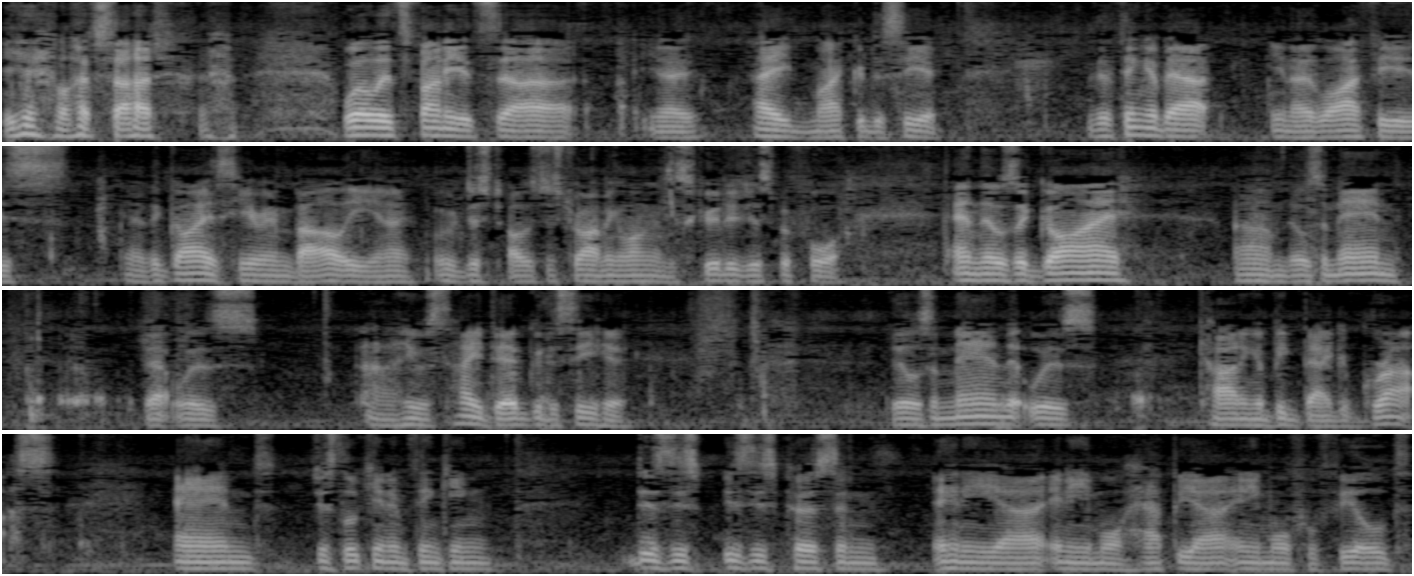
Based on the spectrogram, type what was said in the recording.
Yeah, life's hard. well, it's funny. It's uh, you know, hey, Mike, good to see you. The thing about you know life is, you know, the guys here in Bali. You know, we were just I was just driving along on the scooter just before, and there was a guy, um, there was a man that was, uh, he was, hey, Deb, good to see you here. There was a man that was carting a big bag of grass and just looking at him thinking, does this is this person any uh, any more happier, any more fulfilled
